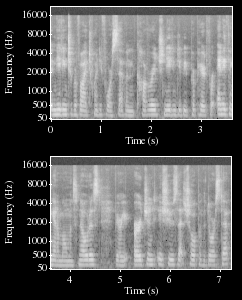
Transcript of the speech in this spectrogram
needing to provide 24/7 coverage, needing to be prepared for anything at a moment's notice, very urgent issues that show up on the doorstep.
